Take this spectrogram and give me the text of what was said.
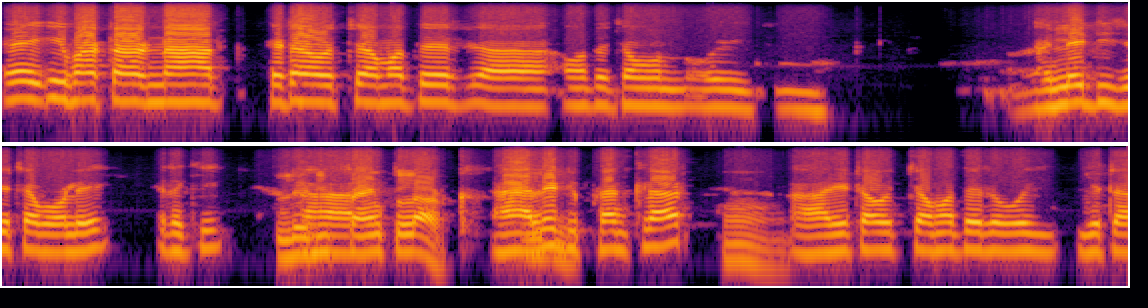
এই ইভাটার নাট এটা হচ্ছে আমাদের আমাদের যেমন ওই লেডি যেটা বলে এটা কি? লেডি ফ্র্যাঙ্ক লার্ক হ্যাঁ লেডি ফ্র্যাঙ্কলার হুম, আর এটা হচ্ছে আমাদের ওই যেটা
